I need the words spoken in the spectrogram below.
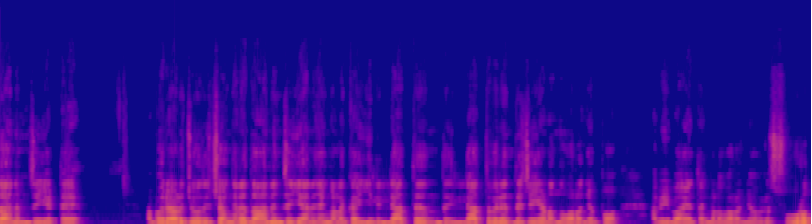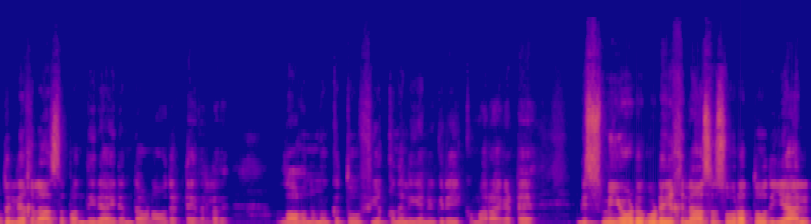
ദാനം ചെയ്യട്ടെ. അപ്പോൾ ഒരാൾ ചോദിച്ചു അങ്ങനെ ദാനം ചെയ്യാൻ ഞങ്ങളുടെ കയ്യിൽ ഇല്ലാത്ത എന്ത് ഇല്ലാത്തവരെന്ത് ചെയ്യണം എന്ന് പറഞ്ഞപ്പോൾ അഭിപ്രായ തങ്ങൾ പറഞ്ഞു അവർ സൂറത്തുൽ ഇഖ്ലാസ് പന്തിരായിരം തവണ ഓതട്ടെ എന്നുള്ളത്. അള്ളാഹു നമുക്ക് തോഫീഖ് നൽകി അനുഗ്രഹിക്കുമാറാകട്ടെ. ബിസ്മിയോടുകൂടെ ഇഖ്ലാസ് സൂറത്ത് ഓതിയാൽ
